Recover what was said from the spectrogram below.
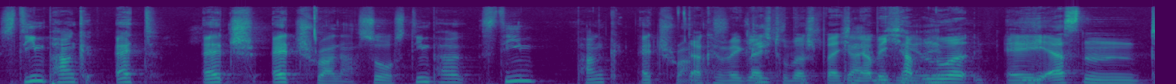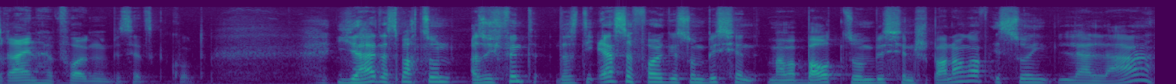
Steampunk Edge, Edge, Edge Runner. So, Steampunk, Steampunk Edge Runner. Da können wir gleich drüber sprechen. Aber ich habe nur Ey. die ersten dreieinhalb Folgen bis jetzt geguckt. Ja, das macht so ein, also ich finde, dass die erste Folge ist so ein bisschen, man baut so ein bisschen Spannung auf, ist so lala,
